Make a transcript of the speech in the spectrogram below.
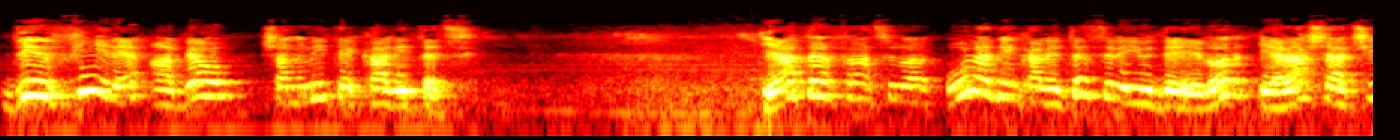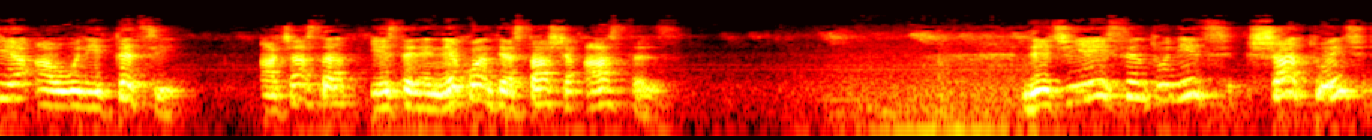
din fire aveau și anumite calități. Iată, fraților, una din calitățile iudeilor era și aceea a unității. Aceasta este necontestat și astăzi. Deci ei sunt uniți și atunci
